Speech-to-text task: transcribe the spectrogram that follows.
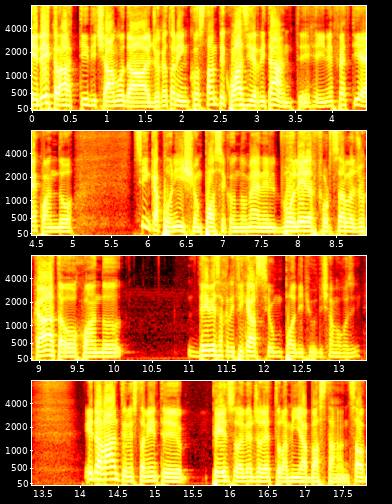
e dei tratti, diciamo, da giocatore incostante quasi irritante, che in effetti è quando si incaponisce un po', secondo me, nel voler forzare la giocata o quando deve sacrificarsi un po' di più, diciamo così. E davanti, onestamente, penso di aver già detto la mia abbastanza.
